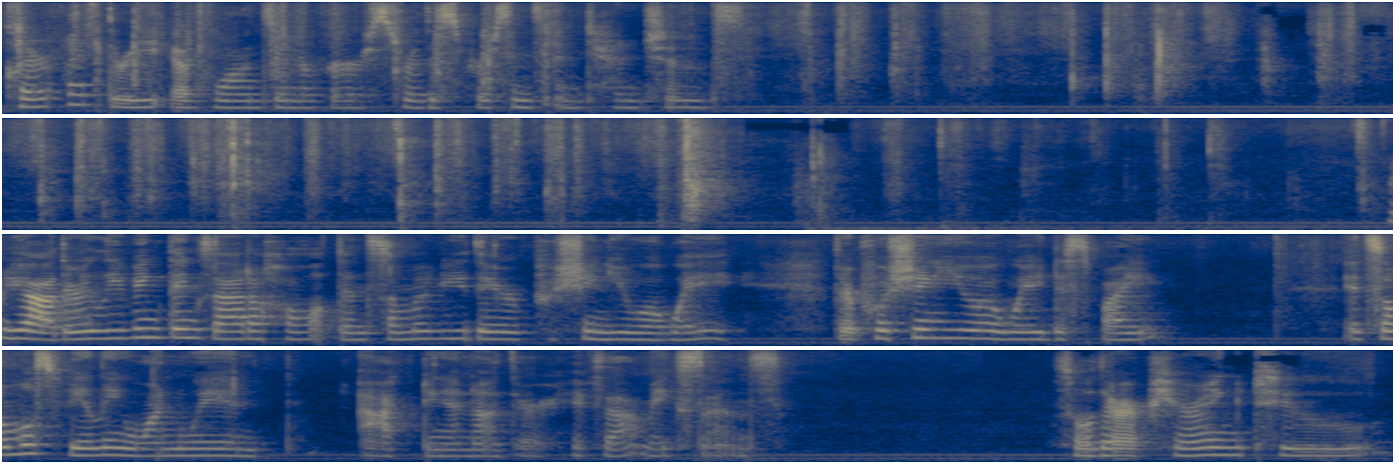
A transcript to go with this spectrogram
clarify Three of Wands in reverse for this person's intentions. Yeah, they're leaving things at a halt, and some of you, they're pushing you away. They're pushing you away despite it's almost feeling one way and acting another, if that makes sense. So they're appearing to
